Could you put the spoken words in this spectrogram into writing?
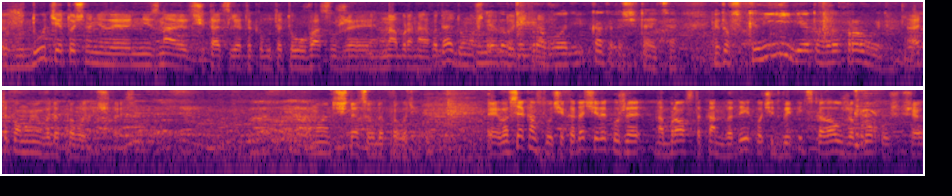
В дуте я точно не, не знаю, считается ли это, как будто это у вас уже набранная вода, я думаю, что Не в дуте не водопроводе. Как это считается? Это в клее или это в водопроводе? А это, по-моему, в водопроводе считается. По-моему, это считается в водопроводе. Э, Во всяком случае, когда человек уже набрал стакан воды и хочет выпить, сказал уже броху, ша-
